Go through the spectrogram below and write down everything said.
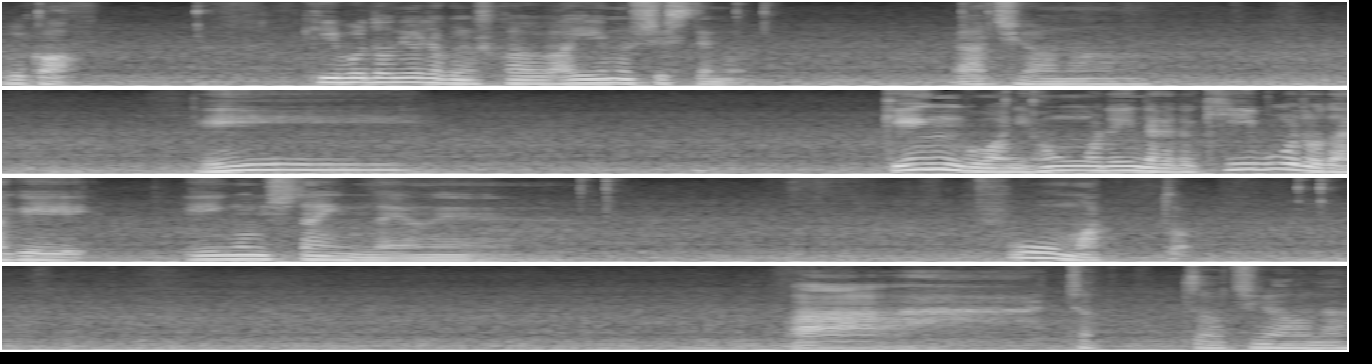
これか。キーボード入力に使う IM システム。あ違うな。えー、言語は日本語でいいんだけどキーボードだけ英語にしたいんだよね。フォーマット。あーちょっと違うな。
